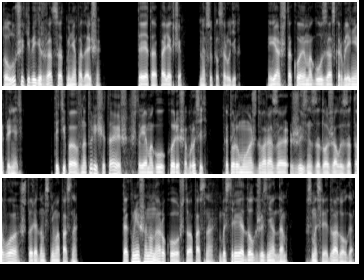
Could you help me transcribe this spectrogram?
то лучше тебе держаться от меня подальше. Ты это, полегче, — насупился Рудик. Я ж такое могу за оскорбление принять. Ты типа в натуре считаешь, что я могу кореша бросить, которому аж два раза жизнь задолжал из-за того, что рядом с ним опасно? Так мне шану на руку, что опасно. Быстрее долг жизни отдам. В смысле, два долга.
